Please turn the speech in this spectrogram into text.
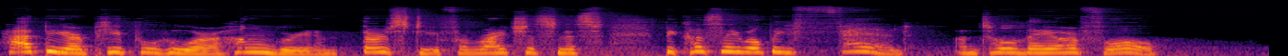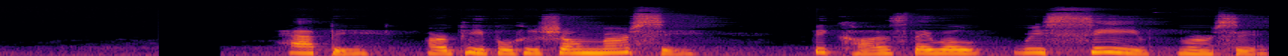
Happy are people who are hungry and thirsty for righteousness because they will be fed until they are full. Happy are people who show mercy because they will receive mercy.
